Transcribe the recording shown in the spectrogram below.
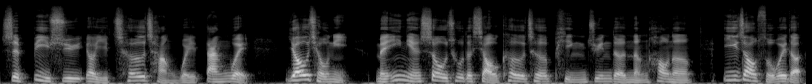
是必须要以车厂为单位，要求你每一年售出的小客车平均的能耗呢，依照所谓的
